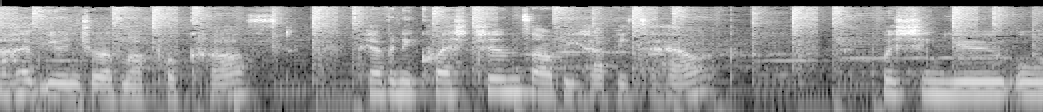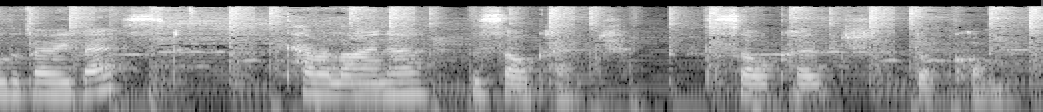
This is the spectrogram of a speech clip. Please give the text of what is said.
I hope you enjoyed my podcast. If you have any questions, I'll be happy to help. Wishing you all the very best. Carolina, the Soul Coach, thesoulcoach.com.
